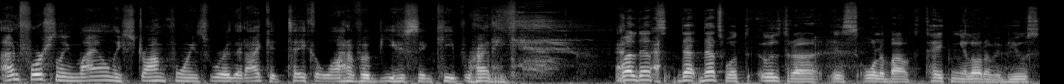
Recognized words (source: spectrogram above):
Unfortunately, my only strong points were that I could take a lot of abuse and keep running. well, that's that, that's what ultra is all about, taking a lot of abuse.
